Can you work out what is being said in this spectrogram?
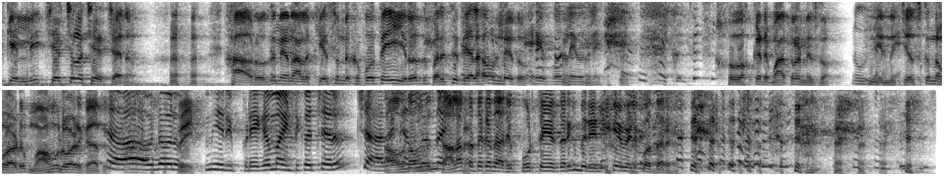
తీసుకెళ్ళి చర్చిలో చేర్చాను. ఆ రోజు నేను అలా చేసి ఉండకపోతే ఈ రోజు పరిస్థితి ఎలా ఉండేదో. ఒక్కటి మాత్రం నిజం. నువ్వు నిన్ను. చేసుకున్నవాడు మామూలు వాడు కాదు. మీరు ఇప్పుడేగా మా ఇంటికి వచ్చారు చాలా. చాలా పెద్ద కదా అది. పూర్తయ్యేసరికి మీరు ఇంటికే వెళ్ళిపోతారు.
